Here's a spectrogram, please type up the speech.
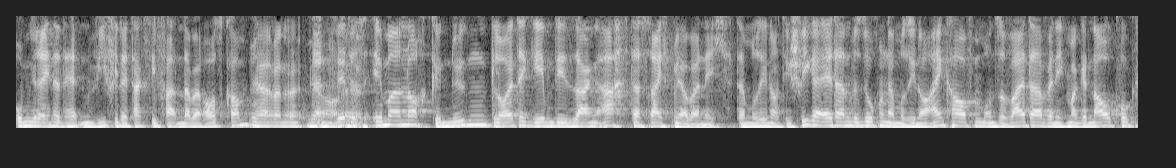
umgerechnet hätten, wie viele Taxifahrten dabei rauskommen, ja, dann, genau, wird es immer noch genügend Leute geben, die sagen, ach, das reicht mir aber nicht. Dann muss ich noch die Schwiegereltern besuchen, dann muss ich noch einkaufen und so weiter. Wenn ich mal genau gucke,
